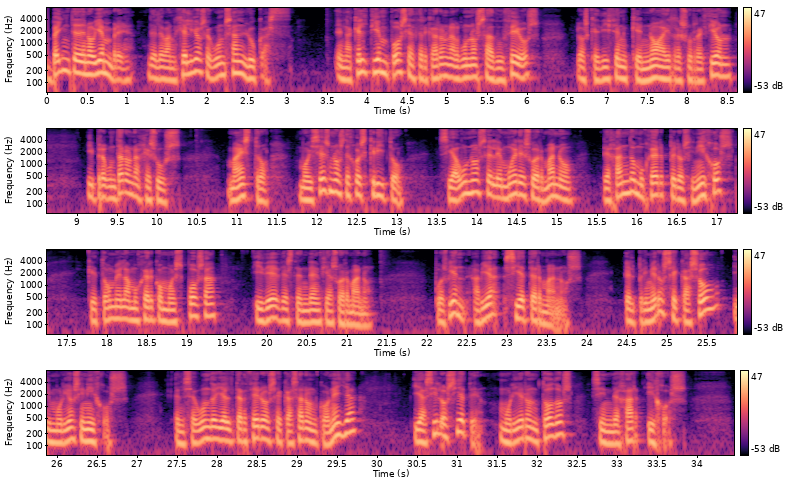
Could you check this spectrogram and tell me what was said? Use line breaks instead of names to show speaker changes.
20 de noviembre del Evangelio según San Lucas. En aquel tiempo se acercaron algunos saduceos, los que dicen que no hay resurrección, y preguntaron a Jesús, Maestro, Moisés nos dejó escrito, si a uno se le muere su hermano, dejando mujer pero sin hijos, que tome la mujer como esposa y dé descendencia a su hermano. Pues bien, había siete hermanos. El primero se casó y murió sin hijos el segundo y el tercero se casaron con ella, y así los siete murieron todos sin dejar hijos.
